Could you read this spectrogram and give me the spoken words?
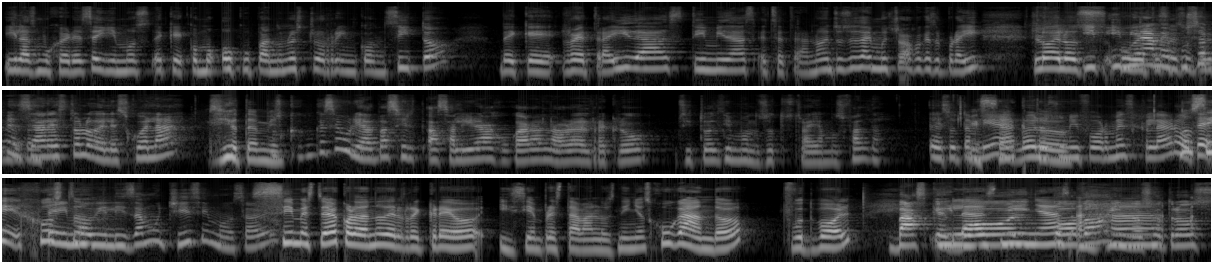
y las mujeres seguimos de que como ocupando nuestro rinconcito de que retraídas, tímidas, etcétera, ¿no? Entonces hay mucho trabajo que hacer por ahí. Lo de los Y, y mira, me puse a pensar esto, lo de la escuela. Sí, yo también. Pues, ¿con qué seguridad vas a ir a salir a jugar a la hora del recreo si todo el tiempo nosotros traíamos falda? Eso también, lo de los Exacto. uniformes, claro. No, te, sí, te justo. inmoviliza muchísimo, ¿sabes? Sí, me estoy acordando del recreo y siempre estaban los niños jugando fútbol. Básquetbol, Y las niñas, todo, ajá. y nosotros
